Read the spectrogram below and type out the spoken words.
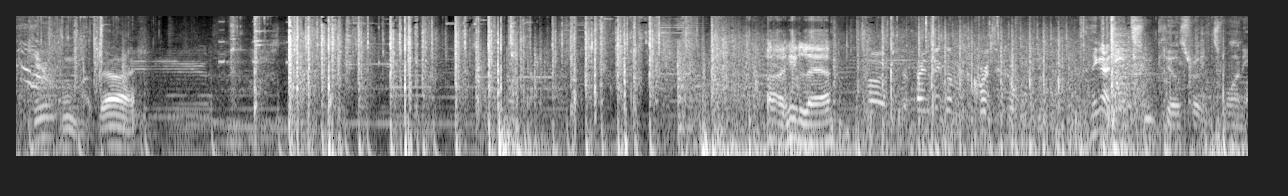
Thank you. Oh my gosh. Uh, he left. First, defending them is critical. I think I need two kills for the 20.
